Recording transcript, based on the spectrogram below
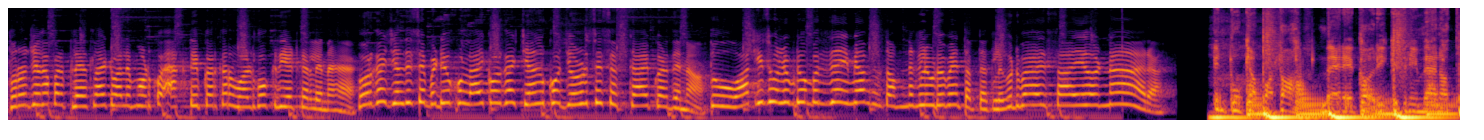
दोनों जगह पर फ्लैश लाइट वाले मोड को एक्टिव कर कर वर्ल्ड को क्रिएट कर लेना है। और गई जल्दी से वीडियो को लाइक और गई चैनल को ज़रूर से सब्सक्राइब कर देना। तो आज की वीडियो में अगले वीडियो में। तब तक गुड बाय सायोनारा इनको क्या पता? मैंने करी कितनी मेहनत।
